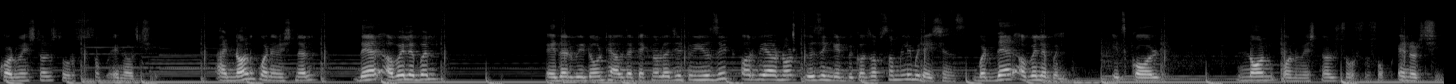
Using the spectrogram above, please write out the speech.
conventional sources of energy. And non-conventional they are available. Either we don't have the technology to use it or we are not using it because of some limitations but they are available. It's called non-conventional sources of energy.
